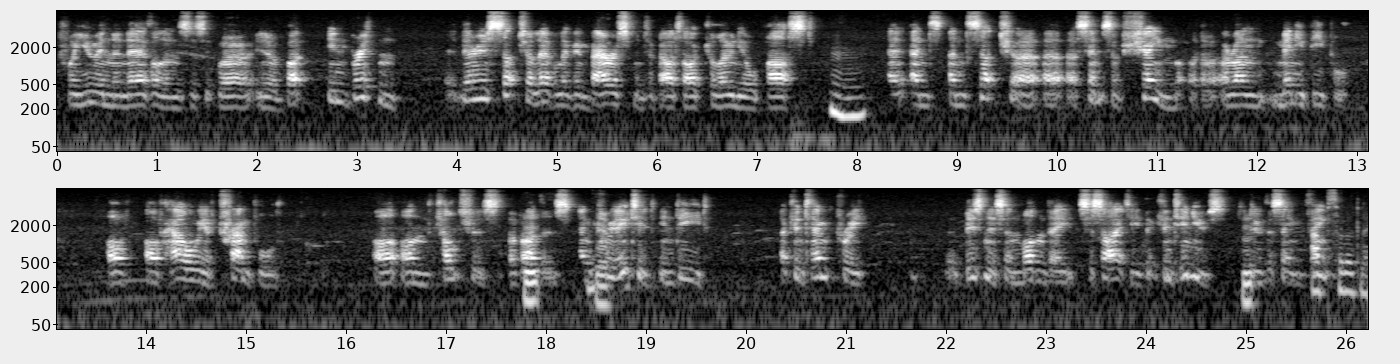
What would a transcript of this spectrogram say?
for you in the Netherlands, as it were, you know, but in Britain, there is such a level of embarrassment about our colonial past Mhm. and, and, and such a, a, a sense of shame uh, around many people of, of how we have trampled on, on cultures of Mm. others and Yeah. created, indeed, a contemporary business and modern day society that continues to Mm. do the same thing. absolutely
